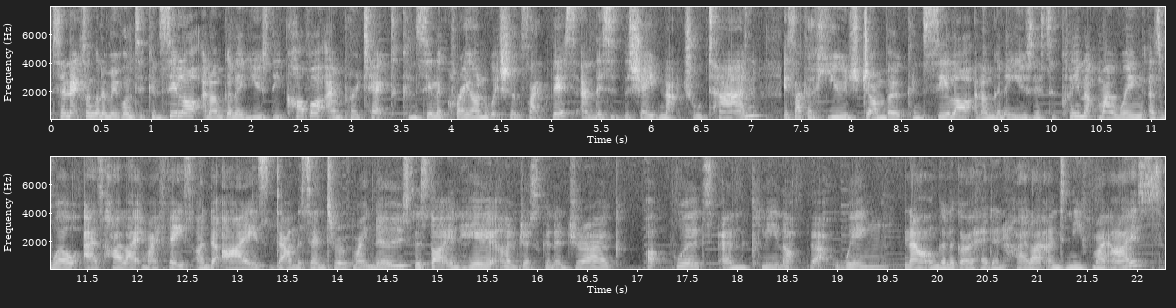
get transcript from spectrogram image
so next I'm going to move on to concealer and I'm going to use the Cover and Protect Concealer Crayon which looks like this and this is the shade Natural Tan. It's like a huge jumbo concealer and I'm going to use this to clean up my wing as well as highlight my face, under eyes, down the center of my nose. So starting here I'm just going to drag upwards and clean up that wing. Now I'm going to go ahead and highlight underneath my eyes.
